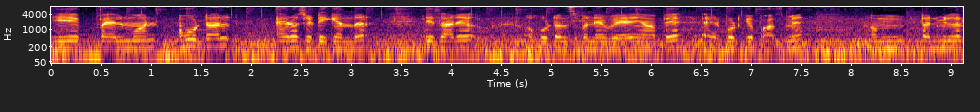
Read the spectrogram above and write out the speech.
ये पेलमोन होटल एरो सिटी के अंदर। ये सारे होटल्स बने हुए हैं यहाँ पे, एयरपोर्ट के पास में। हम टर्मिनल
